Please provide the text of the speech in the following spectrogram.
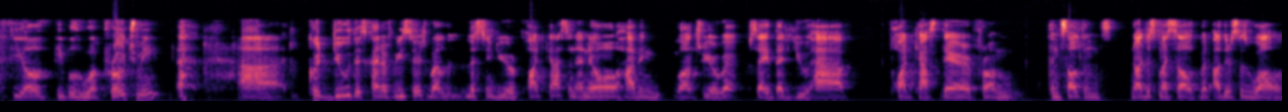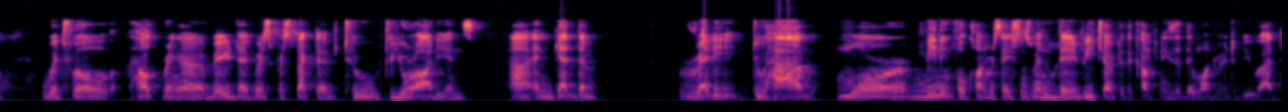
feel people who approach me uh, could do this kind of research by listening to your podcast. And I know, having gone through your website, that you have podcasts there from consultants, not just myself, but others as well, which will help bring a very diverse perspective to to your audience uh, and get them ready to have more meaningful conversations when they reach out to the companies that they want to interview at.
